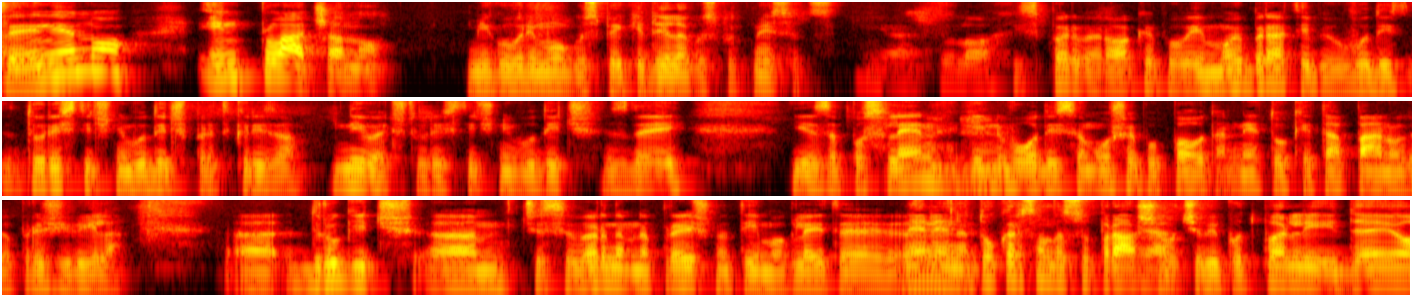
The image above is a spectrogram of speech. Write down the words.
cenjeno in plačano. Mi govorimo o gospe, ki dela gospod Mesec. Ja, to lahko iz prve roke povem. Moj brat je bil vodi, turistični vodič pred krizo, ni več turistični vodič. Zdaj je zaposlen in vodi samo še popoldan, ne to, ki je ta panoga preživela. Uh, drugič, um, če se vrnem na prejšnjo temo, gledajte. Ne, ne, na to, kar sem vas vprašal, ja. če bi podprli idejo,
